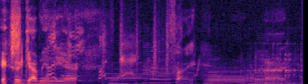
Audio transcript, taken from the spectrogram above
actually got me in the air. Funny. Alright.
